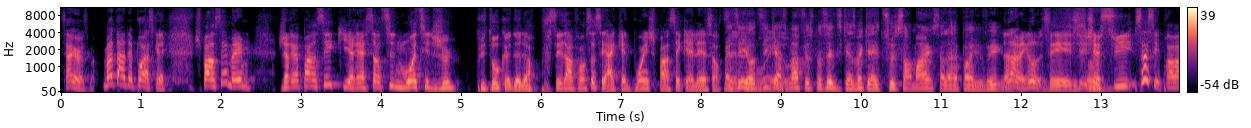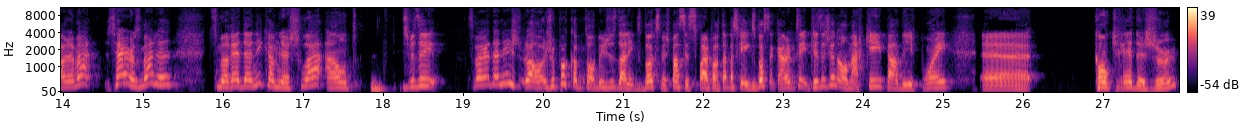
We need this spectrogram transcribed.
Sérieusement. Je m'attendais pas à ce que. Je pensais même. J'aurais pensé qu'il aurait sorti une moitié de jeu plutôt que de leur pousser. Dans le fond, ça, c'est à quel point je pensais qu'elle allait sortir. Ben, tu sais, ils ont dit quasiment, fait passer, dit quasiment qu'elle allait tuer sa mère, ça allait pas arriver. Non, non, mais gros, c'est, je suis, ça, c'est probablement, sérieusement, là, tu m'aurais donné comme le choix entre, je veux dire, tu m'aurais donné, je, je veux pas comme tomber juste dans l'Xbox, mais je pense que c'est super important parce que Xbox, c'est quand même, tu sais, PlayStation ont marqué par des points, euh, concrets de jeu.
